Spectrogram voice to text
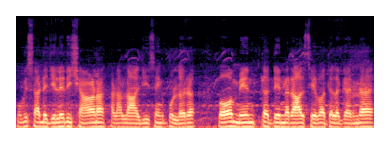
ਕਿਉਂਕਿ ਸਾਡੇ ਜ਼ਿਲ੍ਹੇ ਦੀ ਸ਼ਾਨ ਆ, ਸਾਡਾ ਲਾਲਜੀਤ ਸਿੰਘ ਭੁੱਲਰ ਬਹੁਤ ਮਿਹਨਤ ਦਿਨ ਰਾਤ ਸੇਵਾ ਤੇ ਲੱਗਾ ਰਹਿੰਦਾ ਹੈ।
